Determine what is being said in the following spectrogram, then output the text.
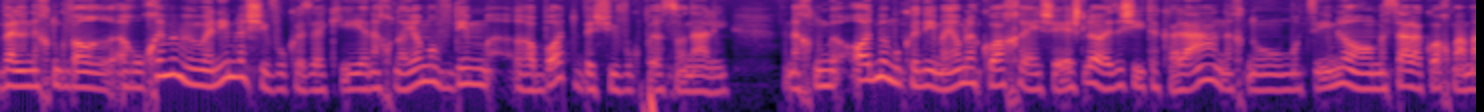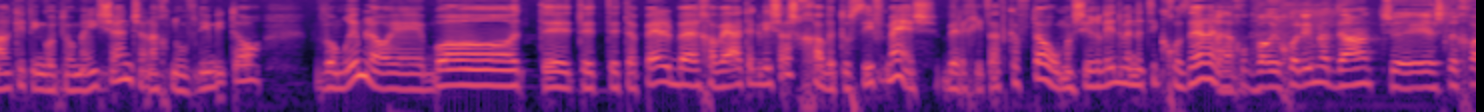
אבל אנחנו כבר ערוכים ומיומנים לשיווק הזה, כי אנחנו היום עובדים רבות בשיווק פרסונלי. אנחנו מאוד ממוקדים. היום לקוח אה, שיש לו איזושהי תקלה, אנחנו מוציאים לו מסע לקוח מה-marketing automation, שאנחנו עובדים איתו, ואומרים לו, אה, בוא ת, ת, תטפל בחוויית הגלישה שלך ותוסיף mesh בלחיצת כפתור, הוא משאיר ליד ונציג חוזר אליו. אנחנו כבר יכולים לדעת שיש לך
